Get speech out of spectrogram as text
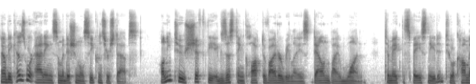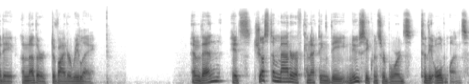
Now because we're adding some additional sequencer steps, I'll need to shift the existing clock divider relays down by one to make the space needed to accommodate another divider relay. And then it's just a matter of connecting the new sequencer boards to the old ones.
